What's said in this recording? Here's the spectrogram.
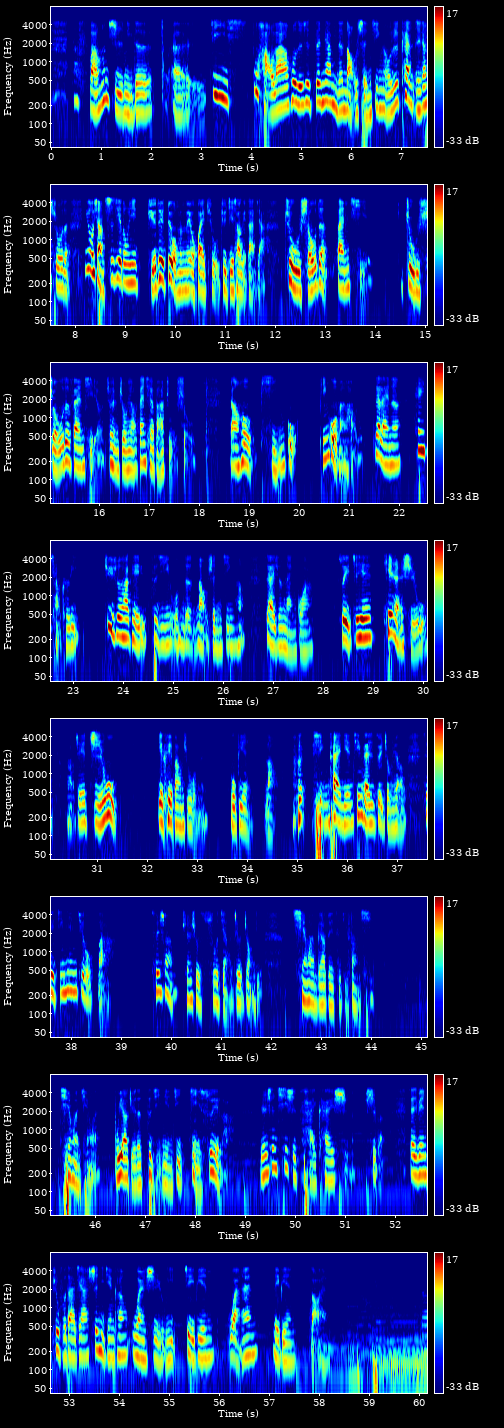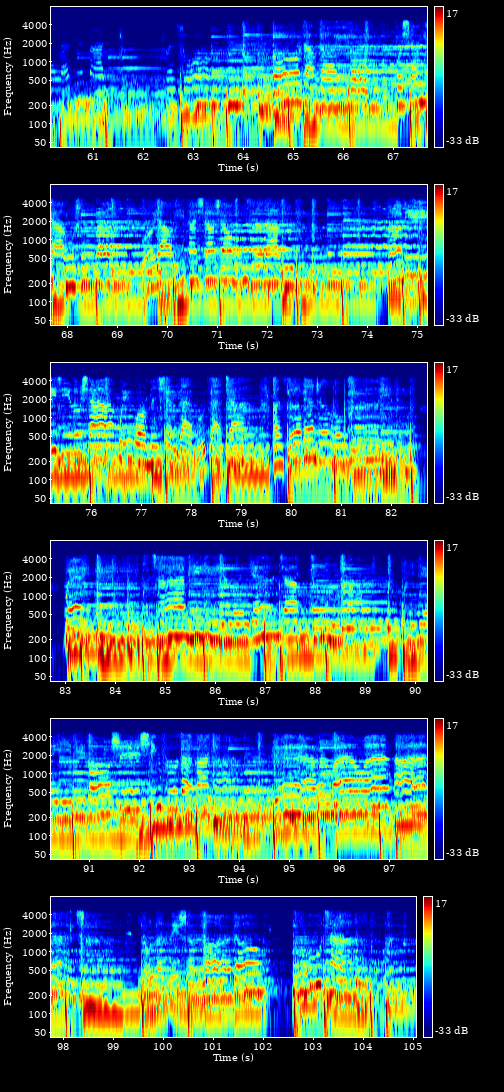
要防止你的呃记忆不好啦，或者是增加你的脑神经啊。我就是看人家说的，因为我想吃这些东西绝对对我们没有坏处，就介绍给大家。煮熟的番茄，煮熟的番茄啊，这很重要，番茄要把它煮熟。然后苹果，苹果蛮好的。再来呢，黑巧克力。据说它可以刺激我们的脑神经哈，再来就是南瓜，所以这些天然食物啊，这些植物也可以帮助我们不变老，形态年轻才是最重要的。所以今天就把村上春树所讲的这个重点，千万不要对自己放弃，千万千万不要觉得自己年纪几岁了，人生其实才开始呢，是吧？在这边祝福大家身体健康，万事如意。这边晚安，那边早安。在蓝天白云处穿梭。哦，长大以后，我想要什么？我要一台小小红色 out.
